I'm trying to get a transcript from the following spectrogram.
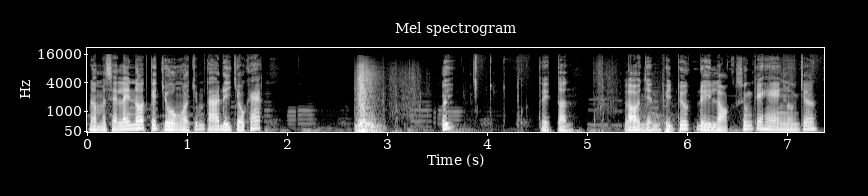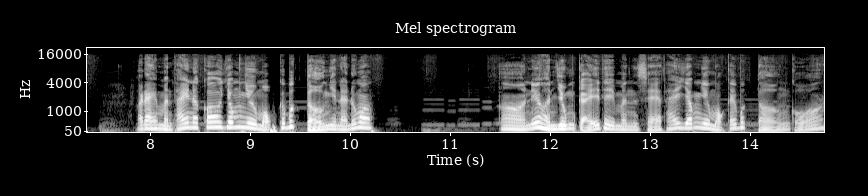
Nên mình sẽ lấy nốt cái chuông rồi chúng ta đi chỗ khác Ý Tì tình Lo nhìn phía trước đi lọt xuống cái hang luôn chứ Ở đây mình thấy nó có giống như một cái bức tượng như này đúng không? Ờ, nếu hình dung kỹ thì mình sẽ thấy giống như một cái bức tượng của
